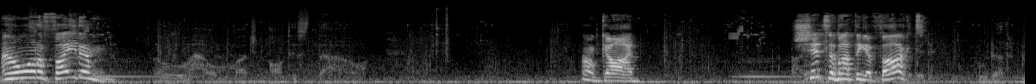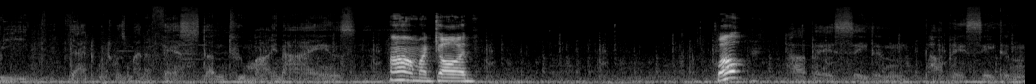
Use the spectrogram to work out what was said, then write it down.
I don't wanna fight him. Oh, God. Shit's about to get fucked. Who doth read that which was manifest unto mine eyes? Oh, my God. Well, Pape Satan, Pape Satan.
